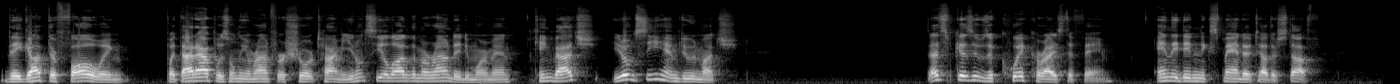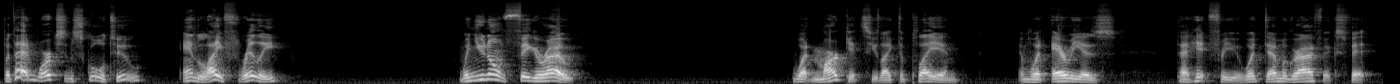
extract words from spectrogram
they got their following, but that app was only around for a short time. You don't see a lot of them around anymore, man. King Bach, you don't see him doing much. That's because it was a quick rise to fame, and they didn't expand out to other stuff. But that works in school too, and life, really. When you don't figure out what markets you like to play in and what areas that hit for you, what demographics fit.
